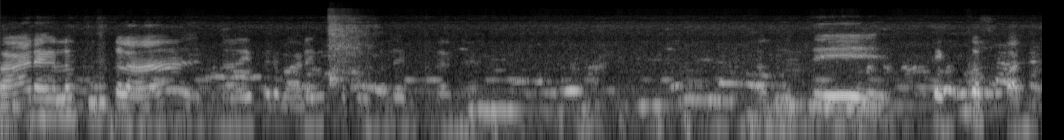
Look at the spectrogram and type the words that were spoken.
வாடகை எல்லாம் கொடுக்கலாம். நிறைய பேர் வாடகை கொடுக்கறவங்க இருக்கிறாங்க அது வந்து தெக்க பார்த்த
